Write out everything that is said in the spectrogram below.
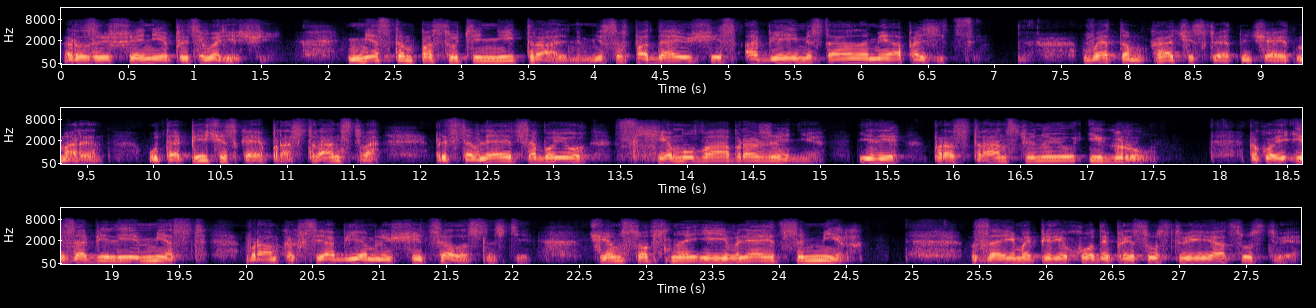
разрешения противоречий. Местом, по сути, нейтральным, не совпадающим с обеими сторонами оппозиции. В этом качестве, отмечает Марен, утопическое пространство представляет собой схему воображения или пространственную игру. Такое изобилие мест в рамках всеобъемлющей целостности, чем, собственно, и является мир – Взаимопереходы присутствия и отсутствия,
